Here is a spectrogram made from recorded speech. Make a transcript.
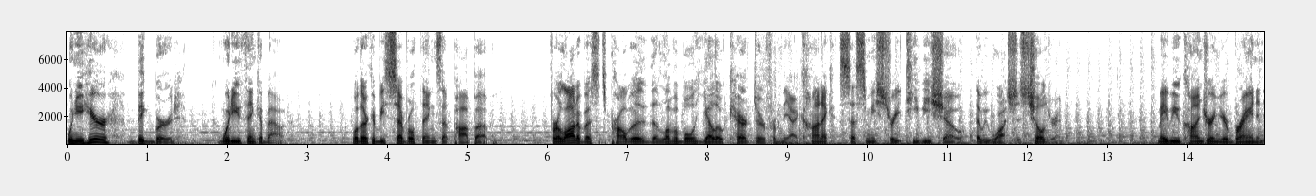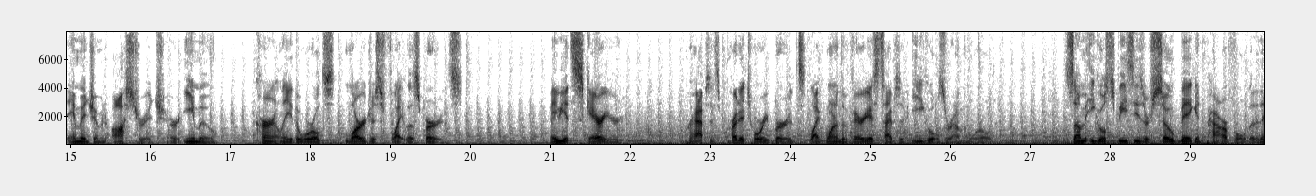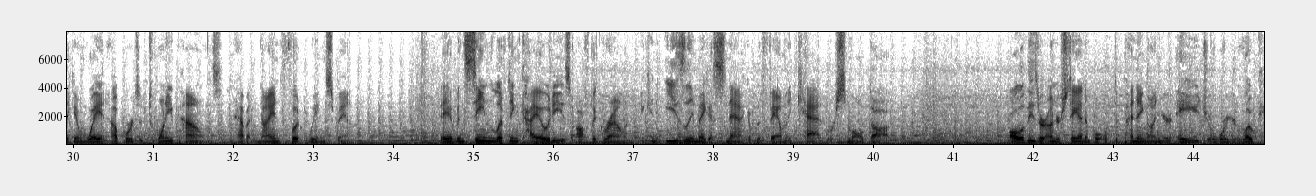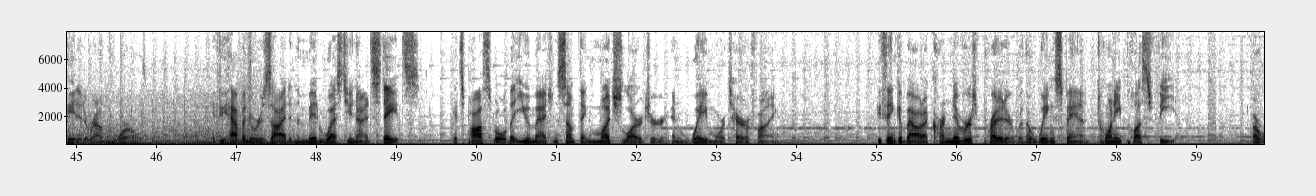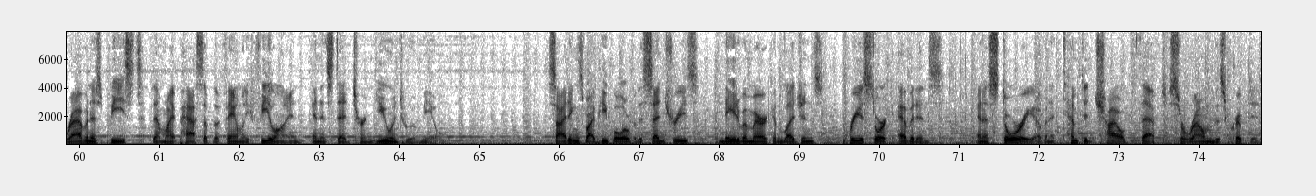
When you hear Big Bird, what do you think about? Well, there could be several things that pop up. For a lot of us, it's probably the lovable yellow character from the iconic Sesame Street TV show that we watched as children. Maybe you conjure in your brain an image of an ostrich or emu, currently the world's largest flightless birds. Maybe it's scarier. Perhaps it's predatory birds, like one of the various types of eagles around the world. Some eagle species are so big and powerful that they can weigh in upwards of 20 pounds and have a 9 foot wingspan. They have been seen lifting coyotes off the ground and can easily make a snack of the family cat or small dog. All of these are understandable depending on your age or where you're located around the world. If you happen to reside in the Midwest United States, it's possible that you imagine something much larger and way more terrifying. You think about a carnivorous predator with a wingspan 20 plus feet, a ravenous beast that might pass up the family feline and instead turn you into a meal. Sightings by people over the centuries, Native American legends, prehistoric evidence, and a story of an attempted child theft surround this cryptid.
